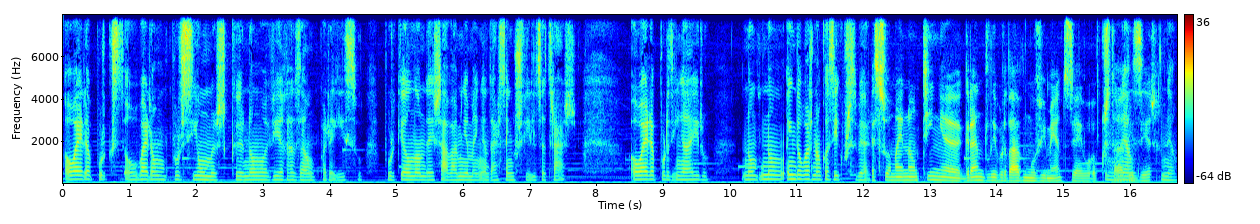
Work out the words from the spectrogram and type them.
Ou, era porque, ou eram por ciúmes, que não havia razão para isso, porque ele não deixava a minha mãe andar sem os filhos atrás, ou era por dinheiro. Não, não, ainda hoje não consigo perceber. A sua mãe não tinha grande liberdade de movimentos, é o que está não, a dizer? Não.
